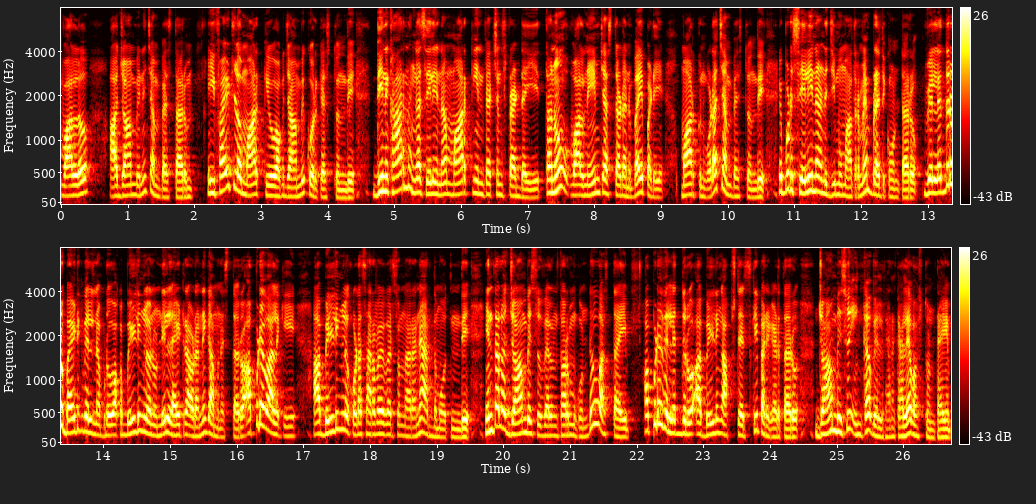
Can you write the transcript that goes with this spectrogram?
వాళ్ళు ఆ జాంబీని చంపేస్తారు. ఈ ఫైట్లో మార్క్కి ఒక జాంబీ కొరికేస్తుంది. దీని కారణంగా సెలీనా మార్క్కి ఇన్ఫెక్షన్ స్ప్రెడ్ అయ్యి తను వాళ్ళని ఏం చేస్తాడని భయపడి మార్క్ను కూడా చంపేస్తుంది. ఇప్పుడు సెలీనా అండ్ జిమ్ మాత్రమే బ్రతికుంటారు. వీళ్ళిద్దరూ బయటికి వెళ్ళినప్పుడు ఒక బిల్డింగ్లో నుండి లైట్ రావడాన్ని గమనిస్తారు. అప్పుడే వాళ్ళకి ఆ బిల్డింగ్లో కూడా సర్వైవర్స్ ఉన్నారని అర్థమవుతుంది. ఇంతలో జాంబీస్ వీళ్ళని తరుముకుంటూ వస్తాయి. అప్పుడే వీళ్ళిద్దరూ ఆ బిల్డింగ్ అప్స్టేర్స్కి పరిగెడతారు. జాంబీస్ ఇంకా వీళ్ళ వెనకాలే వస్తుంటాయి.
